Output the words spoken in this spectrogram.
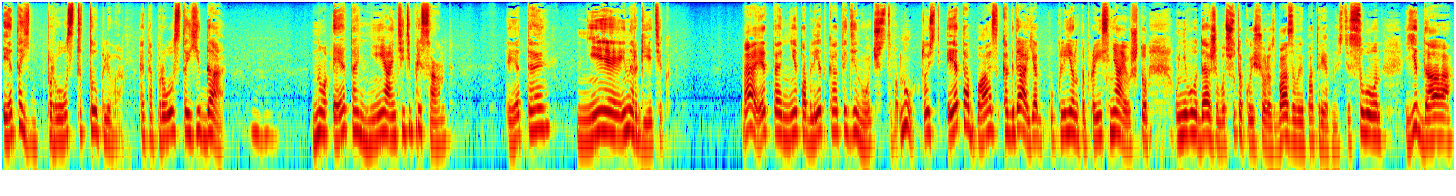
Это просто топливо, это просто еда. Угу. Но это не антидепрессант, это не энергетик. Да, это не таблетка от одиночества. Ну, то есть это база. Когда я у клиента проясняю, что у него даже, вот что такое еще раз, базовые потребности. Сон, еда,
